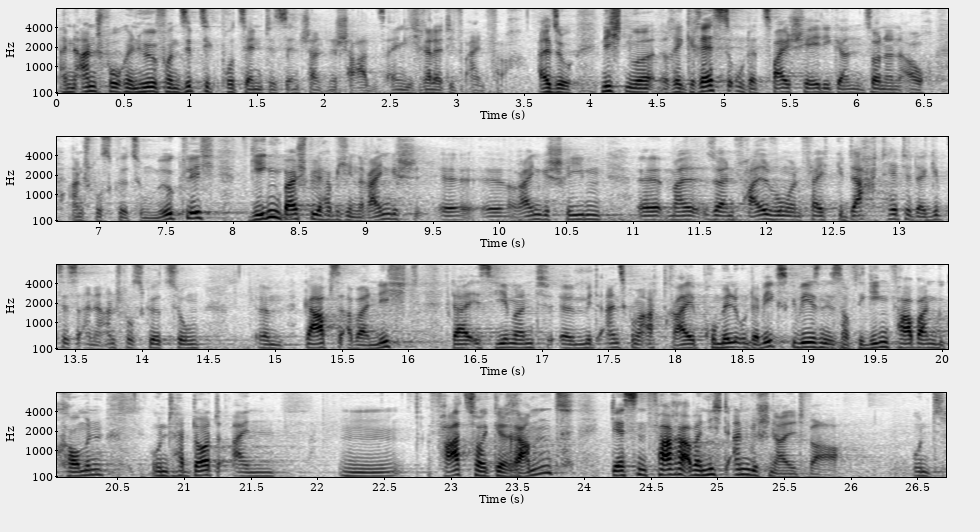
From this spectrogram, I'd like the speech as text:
einen Anspruch in Höhe von 70 Prozent des entstandenen Schadens. Eigentlich relativ einfach. Also nicht nur Regress unter zwei Schädigern, sondern auch Anspruchskürzung möglich. Gegenbeispiel habe ich Ihnen reingesch äh, äh, reingeschrieben, äh, mal so ein Fall, wo man vielleicht gedacht hätte, da gibt es eine Anspruchskürzung, ähm, gab es aber nicht. Da ist jemand äh, mit 1,83 Promille unterwegs gewesen, ist auf die Gegenfahrbahn gekommen und hat dort ein mh, hm, Fahrzeug gerammt, dessen Fahrer aber nicht angeschnallt war und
